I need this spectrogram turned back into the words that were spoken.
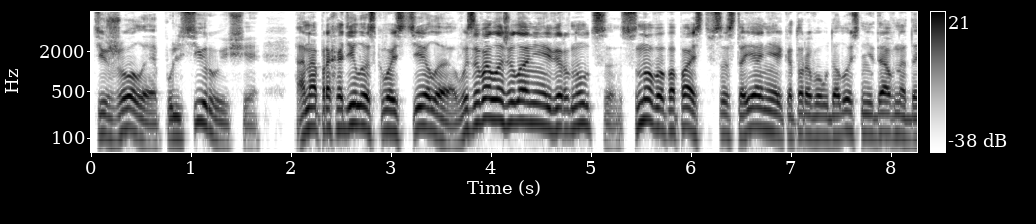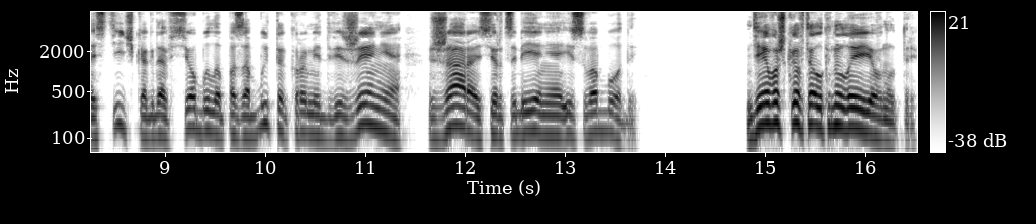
тяжелая, пульсирующая. Она проходила сквозь тело, вызывала желание вернуться, снова попасть в состояние, которого удалось недавно достичь, когда все было позабыто, кроме движения, жара, сердцебиения и свободы. Девушка втолкнула ее внутрь.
